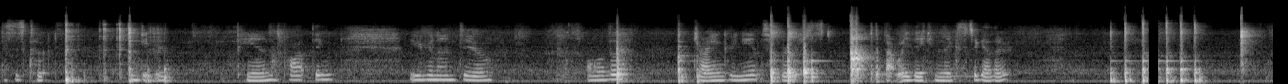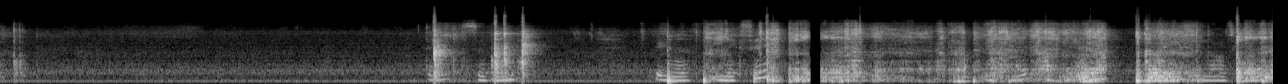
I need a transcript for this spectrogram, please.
this is cooked. You get your pan pot thing, you're gonna do all the dry ingredients first. That way they can mix together. Then, so then you're gonna mix it. Mix it all together.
